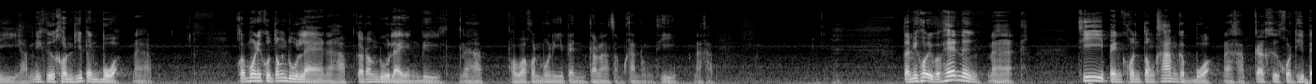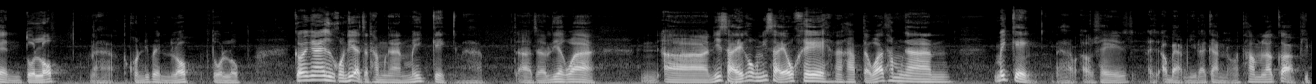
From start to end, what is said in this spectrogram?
ดีครับนี่คือคนที่เป็นบวกนะครับคนพวกนี้คุณต้องดูแลนะครับ ก็ต้องดูแลอย่างดีนะครับ เพราะว่าคนพวกนี้เป็นกำลังสำคัญของทีมนะครับ แต่มีคนอีกประเภทหนึ่งนะฮะ ที่เป็นคนตรงข้ามกับบวกนะครับก็คือคนที่เป็นตัวลบนะฮะคนที่เป็นลบตัวลบ ก็ง่ายๆคือคนที่อาจจะทำงานไม่เก่งนะครับอาจจะเรียกว่านิสัยคงนิสัยโอเคนะครับแต่ว่าทำงานไม่เก่งนะครับเอาใช้เอาแบบนี้แล้วกันเนาะทำแล้วก็ผิด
